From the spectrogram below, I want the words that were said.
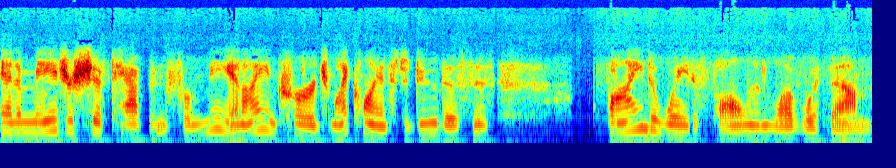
And a major shift happened for me and I encourage my clients to do this is find a way to fall in love with them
